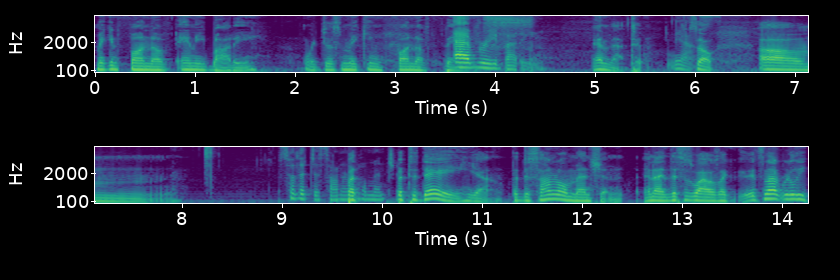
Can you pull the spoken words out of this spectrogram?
making fun of anybody. We're just making fun of things. Everybody. and that too. Yeah. So, um, so the dishonorable but mention. but today, yeah, the dishonorable mention, and I, this is why I was like, it's not really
